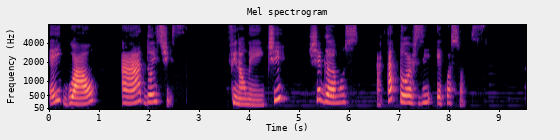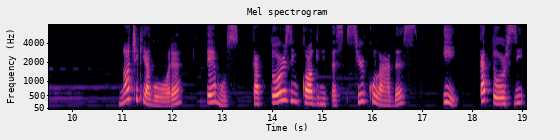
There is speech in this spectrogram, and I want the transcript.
é igual a A2x. Finalmente, chegamos a 14 equações. Note que agora temos 14 incógnitas circuladas e 14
